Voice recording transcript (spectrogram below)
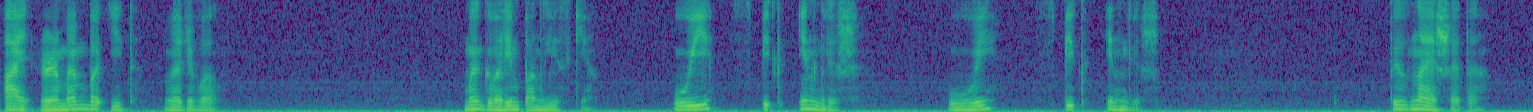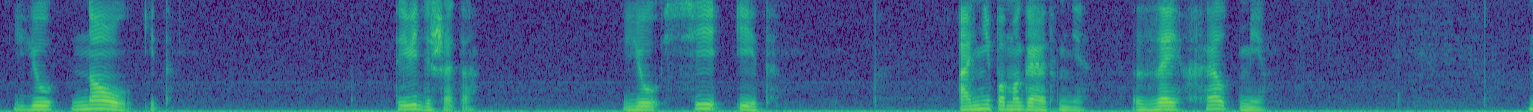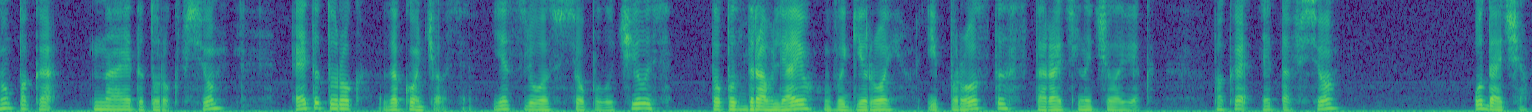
I remember it very well. Мы говорим по-английски. We speak English. We speak English. Ты знаешь это. You know it. Ты видишь это. You see it. Они помогают мне. They help me. Ну, пока на этот урок все. Этот урок закончился. Если у вас все получилось, то поздравляю, вы герой и просто старательный человек. Пока это все. Удачи!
